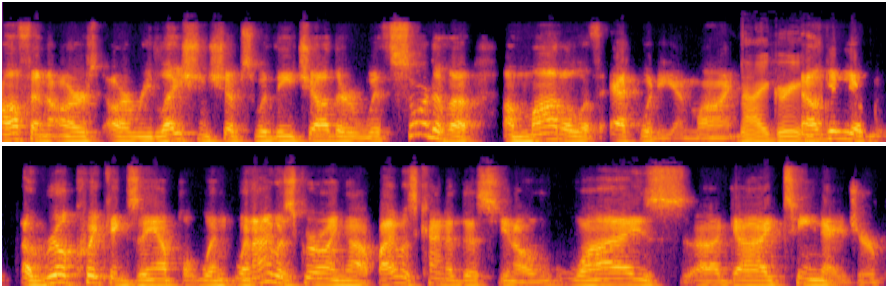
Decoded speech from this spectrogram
often our our relationships with each other with sort of a, a model of equity in mind. I agree. And I'll give you a, a, real quick example. When when I was growing up, I was kind of this you know wise uh, guy teenager,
